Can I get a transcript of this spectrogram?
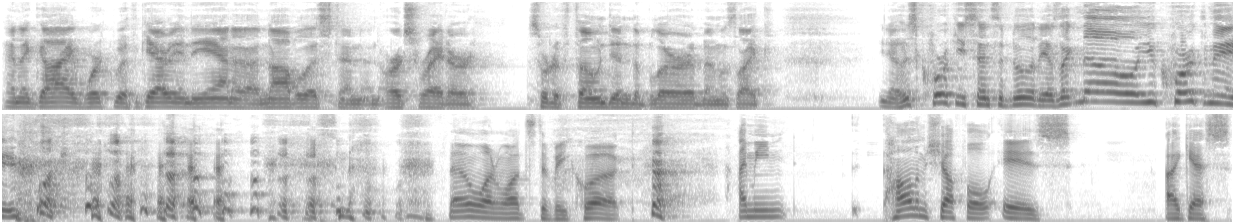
And a guy worked with Gary Indiana, a novelist and an arts writer, sort of phoned in the blurb and was like, you know, his quirky sensibility. I was like, no, you quirked me. no one wants to be quirked. I mean, Harlem Shuffle is, I guess,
